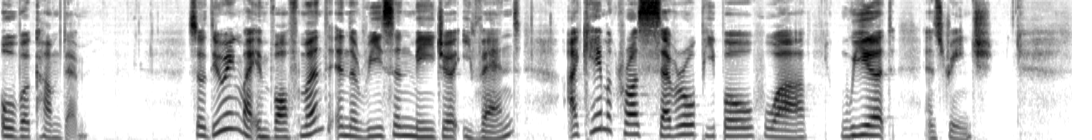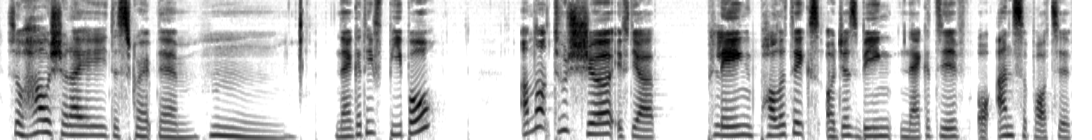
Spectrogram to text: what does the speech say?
overcome them. So, during my involvement in a recent major event, I came across several people who are weird and strange. So, how should I describe them? Hmm, negative people? I'm not too sure if they are playing politics or just being negative or unsupportive.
